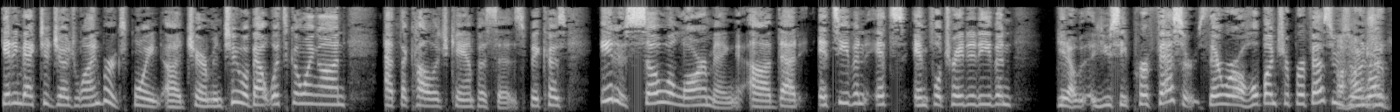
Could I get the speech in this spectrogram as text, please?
getting back to Judge Weinberg's point, uh, Chairman, too, about what's going on at the college campuses? Because it is so alarming, uh, that it's even, it's infiltrated even you know, you see professors. There were a whole bunch of professors. A hundred,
